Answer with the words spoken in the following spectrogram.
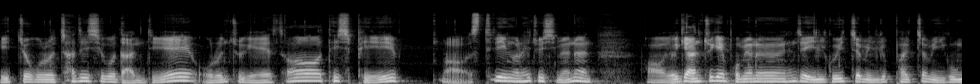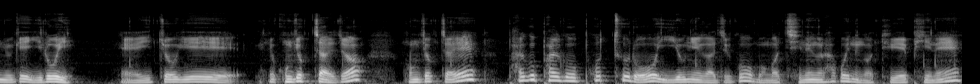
이쪽으로 찾으시고 난 뒤에 오른쪽에서 TCP 어, stream을 해주시면은 어, 여기 안쪽에 보면은 현재 192.168.206의 152 예, 이쪽이 공격자죠. 공격자의 8989 포트로 이용해 가지고 뭔가 진행을 하고 있는 것 뒤에 bin에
